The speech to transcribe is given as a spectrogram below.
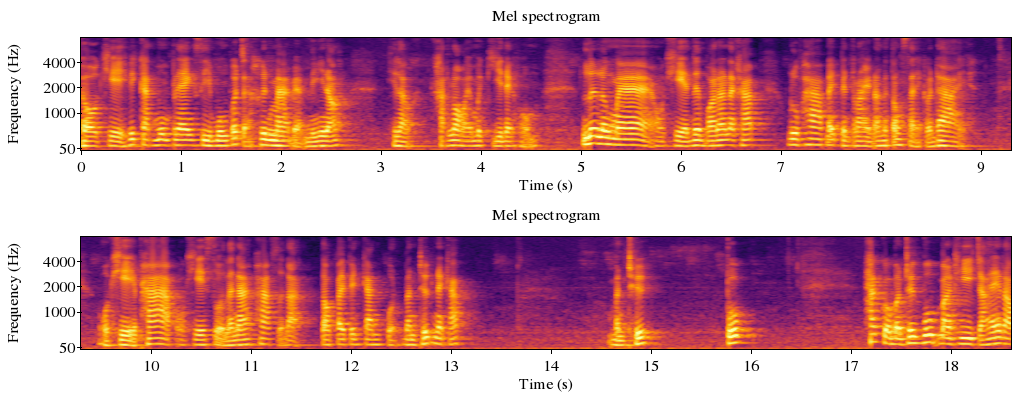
โอเค พิกัดมุมแปลงสี่มุมก็จะขึ้นมาแบบนี้เนาะที่เราคัดลอกไว้เมื่อกี้นะครับผมเลื่อนลงมาโอเคเดินบอลแล้วนะครับรูปภาพไม่เป็นไรเราไม่ต้องใส่ก็ได้โอเค ภาพโอเคส่วนแล้วนะภาพส่วนละต่อไปเป็นการกดบันทึกนะครับ บันทึกปุ๊บถ้ากดบันทึกปุ๊บบางทีจะให้เรา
